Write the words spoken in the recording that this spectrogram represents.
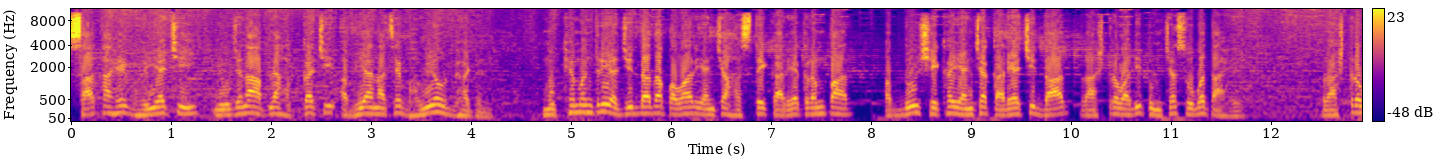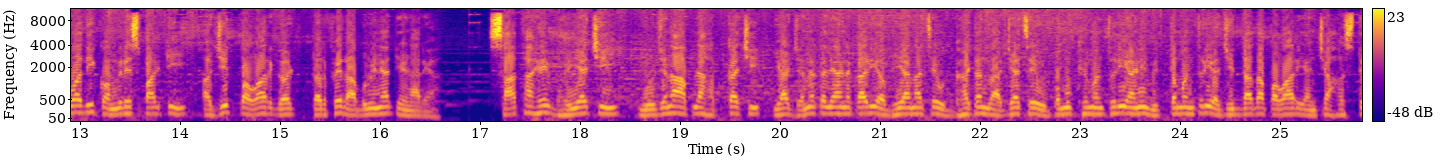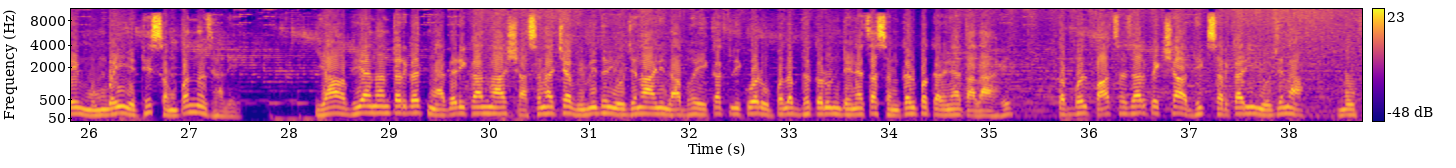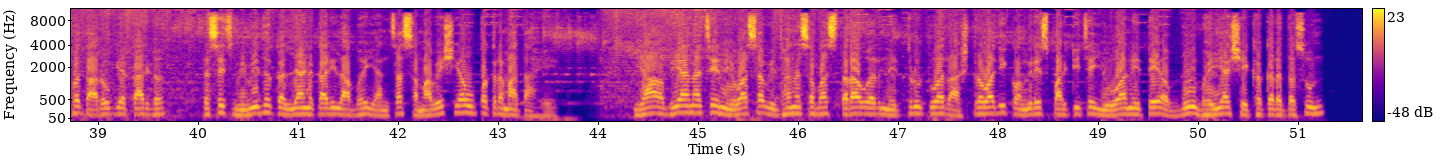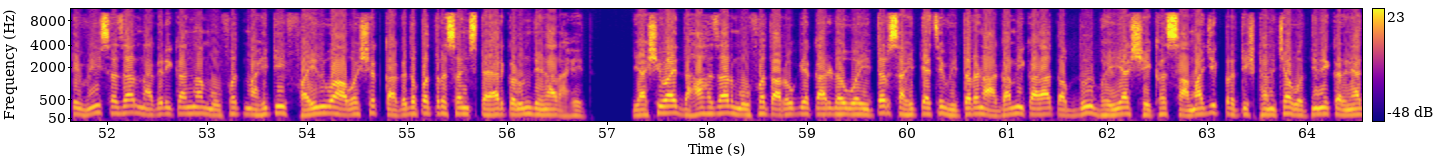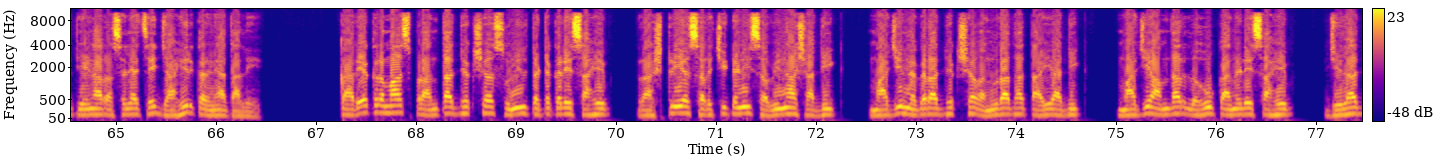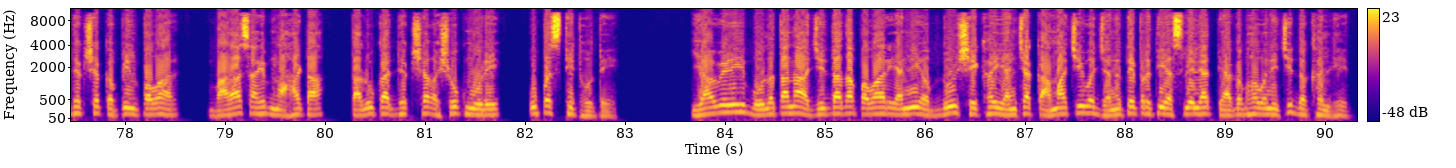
साथ आहे भैयाची योजना आपल्या हक्काची अभियानाचे भव्य उद्घाटन. मुख्यमंत्री अजितदादा पवार यांच्या हस्ते कार्यक्रम पार अब्दुल शेख यांच्या कार्याची दाद राष्ट्रवादी तुमच्यासोबत आहे. राष्ट्रवादी काँग्रेस पार्टी अजित पवार गट तर्फे राबविण्यात येणाऱ्या साथ आहे भैयाची योजना आपल्या हक्काची या जनकल्याणकारी अभियानाचे उद्घाटन राज्याचे उपमुख्यमंत्री आणि वित्तमंत्री अजितदादा पवार यांच्या हस्ते मुंबई येथे संपन्न झाले. या अभियानांतर्गत नागरिकांना शासनाच्या विविध योजना आणि लाभ एका क्लिकवर उपलब्ध करून देण्याचा संकल्प करण्यात आला आहे. तब्बल पाच हजारपेक्षा अधिक सरकारी योजना मोफत आरोग्य कार्ड तसेच विविध कल्याणकारी लाभ यांचा समावेश या उपक्रमात आहे. या अभियानाचे नेवासा विधानसभा स्तरावर नेतृत्व राष्ट्रवादी काँग्रेस पार्टीचे युवा नेते अब्दुल भैया शेख करत असून ते वीस हजार नागरिकांना मोफत माहिती फाईल व आवश्यक कागदपत्र संच तयार करून देणार आहेत. याशिवाय दहा हजार मोफत आरोग्य कार्ड व इतर साहित्याचे वितरण आगामी काळात अब्दुल भैया शेख सामाजिक प्रतिष्ठानच्या वतीने करण्यात येणार असल्याचे जाहीर करण्यात आले. कार्यक्रमास प्रांताध्यक्ष सुनील तटकरे साहेब राष्ट्रीय सरचिटणीस अविनाश अधिक माजी नगराध्यक्ष अनुराधा ताई अधिक माजी आमदार लहू कानडे साहेब जिल्हाध्यक्ष कपिल पवार बाळासाहेब नाहाटा तालुकाध्यक्ष अशोक मोरे उपस्थित होते. यावेळी बोलताना अजितदादा पवार यांनी अब्दुल शेख यांच्या कामाची व जनतेप्रती असलेल्या त्यागभावनेची दखल घेत.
